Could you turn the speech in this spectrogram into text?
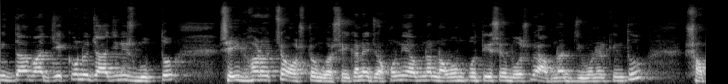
বিদ্যা বা যে কোনো যা জিনিস গুপ্ত, সেই ঘর হচ্ছে অষ্টম ঘর। সেখানে যখনই আপনার নবমপতি এসে বসবে, আপনার জীবনের কিন্তু সব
